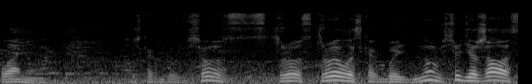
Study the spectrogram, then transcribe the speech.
плане. То есть, как бы, все строилось, как бы, ну, все держалось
